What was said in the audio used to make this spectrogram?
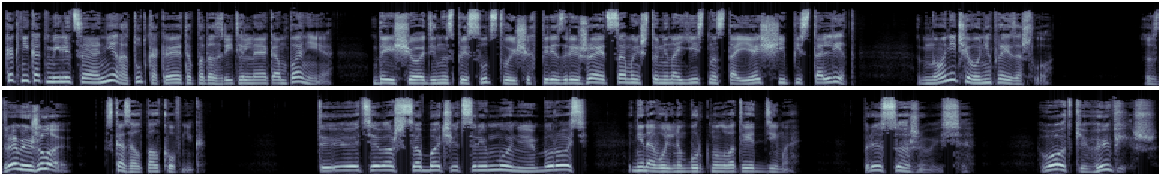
Как-никак милиционер, а тут какая-то подозрительная компания. Да еще один из присутствующих перезаряжает самый что ни на есть настоящий пистолет. Но ничего не произошло. «Здравия желаю», — сказал полковник. «Ты эти ваши собачьи церемонии брось», — недовольно буркнул в ответ Дима. «Присаживайся. Водки выпьешь?»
